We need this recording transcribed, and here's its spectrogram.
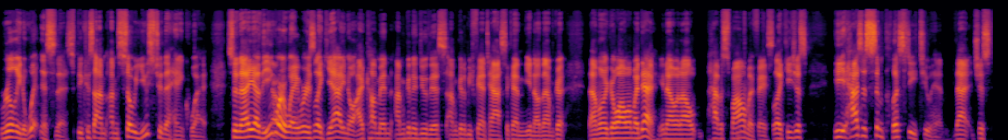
really, to witness this because I'm I'm so used to the Hank way. So now you have the Yeah. Igor way, where he's like, yeah, you know, I come in, I'm gonna do this, I'm gonna be fantastic, and you know, then I'm gonna then I'm gonna go on with my day, you know, and I'll have a smile on my face. Like he just he has a simplicity to him that just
